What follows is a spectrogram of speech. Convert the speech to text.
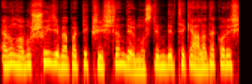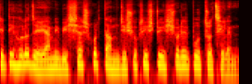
এবং অবশ্যই যে ব্যাপারটি খ্রিস্টানদের, মুসলিমদের থেকে আলাদা করে সেটি হলো যে আমি বিশ্বাস করতাম যীশুখ্রিস্ট ঈশ্বরের পুত্র ছিলেন।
